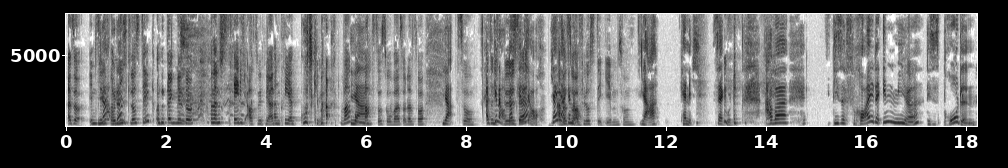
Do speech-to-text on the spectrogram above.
Also im Sinne Ja, von oder? nicht lustig und denke mir so, und dann rede ich auch so mit mir. Andrea, gut gemacht. Warum Ja. machst du sowas oder so? Ja, So. Also Genau, böse, das kenn ich auch. Ja, ja, aber genau. so auf lustig eben so. ja, kenne ich. Sehr gut. Aber diese Freude in mir, dieses Brodeln,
